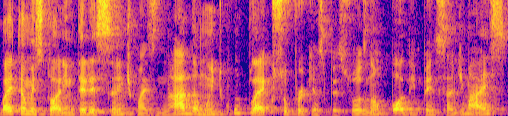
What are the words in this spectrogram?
Vai ter uma história interessante, mas nada muito complexo, porque as pessoas não podem pensar demais.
